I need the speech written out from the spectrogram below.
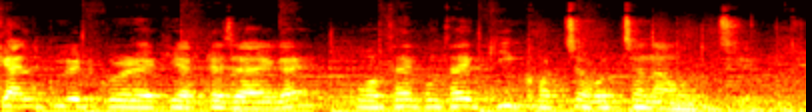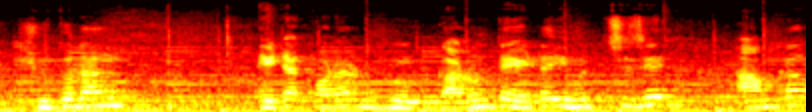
ক্যালকুলেট করে রাখি একটা জায়গায় কোথায় কোথায় কি খরচা হচ্ছে না হচ্ছে। সুতরাং এটা করার কারণটা এটাই হচ্ছে যে আমরাও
